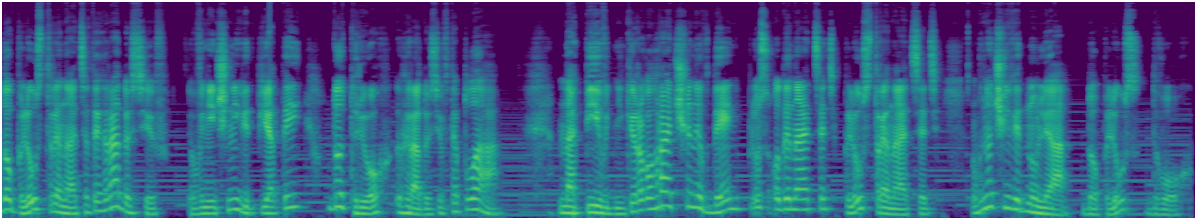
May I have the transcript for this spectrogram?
до плюс 13 градусів, в нічні від 5 до 3 градусів тепла. На півдні Кіровоградщини в день плюс 11, плюс 13, вночі від 0 до плюс 2.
